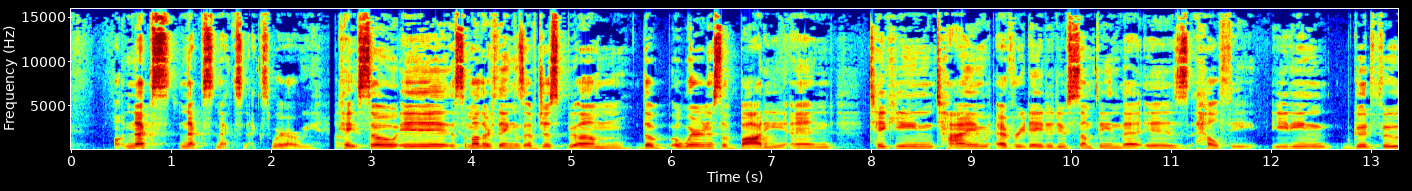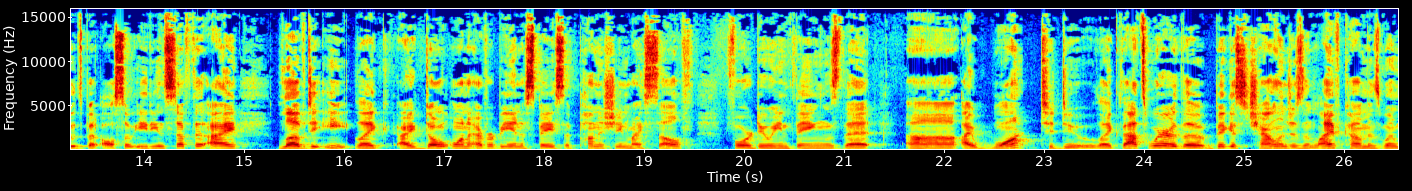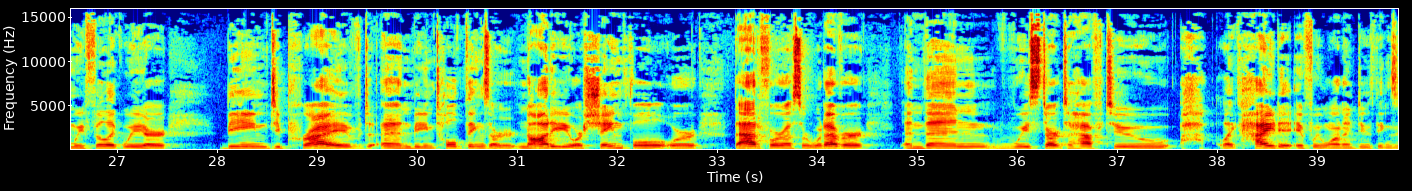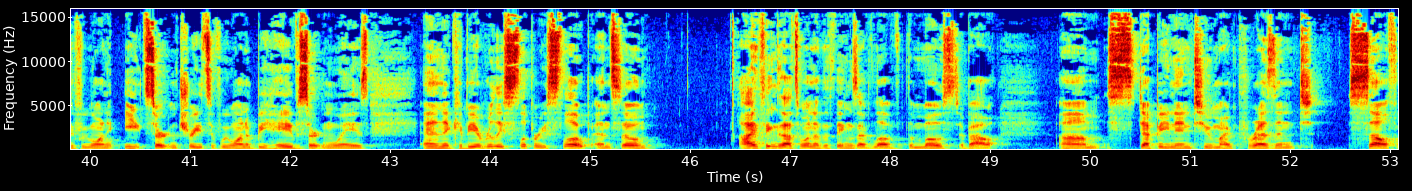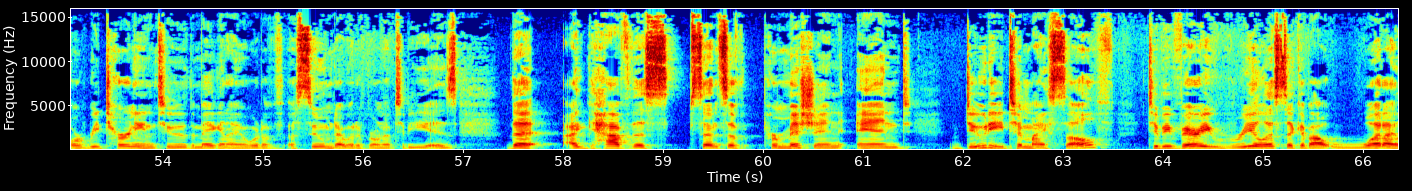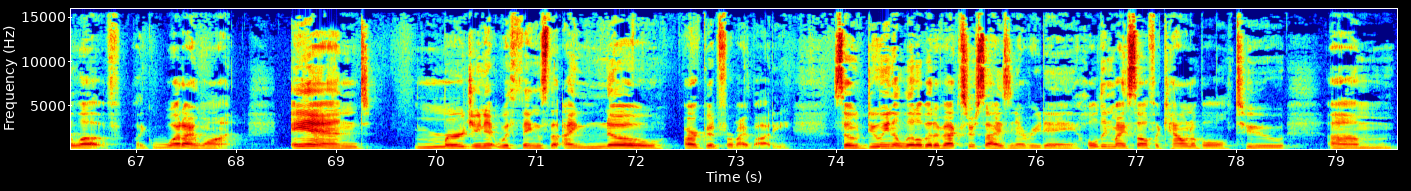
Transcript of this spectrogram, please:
Next, next, next, next. Where are we? Okay, so it, some other things of just um, the awareness of body and taking time every day to do something that is healthy, eating good foods, but also eating stuff that I love to eat. Like, I don't want to ever be in a space of punishing myself for doing things that uh, I want to do. Like that's where the biggest challenges in life come is when we feel like we are being deprived and being told things are naughty or shameful or bad for us or whatever. And then we start to have to like hide it if we want to do things if we want to eat certain treats if we want to behave certain ways. And it can be a really slippery slope. And so i think that's one of the things i've loved the most about um, stepping into my present self or returning to the Megan I would have assumed I would have grown up to be is that I have this sense of permission and duty to myself to be very realistic about what I love, like what I want, and merging it with things that I know are good for my body. So, doing a little bit of exercising every day, holding myself accountable to um,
